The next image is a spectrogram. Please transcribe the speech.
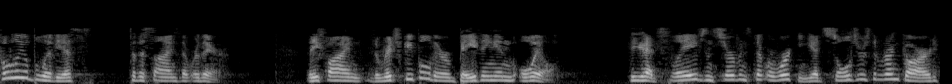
totally oblivious to the signs that were there. They find the rich people, they were bathing in oil. You had slaves and servants that were working. You had soldiers that were on guard.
